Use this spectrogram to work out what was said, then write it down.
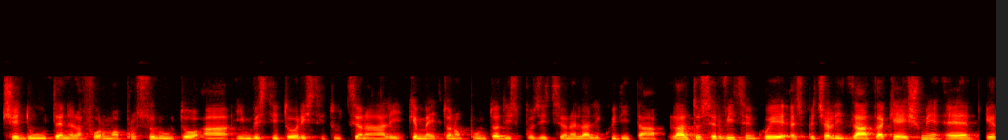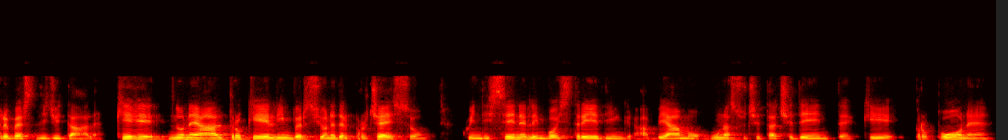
cedute nella forma prosoluto a investitori istituzionali che mettono appunto a disposizione la liquidità. L'altro servizio in cui è specializzata Cashme è il reverse digitale, che non è altro che l'inversione del processo. Quindi se nell'invoice trading abbiamo una società cedente che propone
